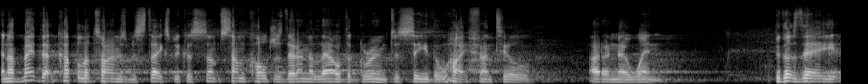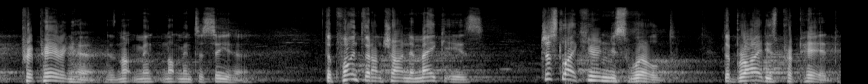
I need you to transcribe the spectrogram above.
And I've made that a couple of times mistakes because some, some cultures, they don't allow the groom to see the wife until I don't know when. Because they're preparing her, they're not meant, not meant to see her. The point that I'm trying to make is, just like here in this world, the bride is prepared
